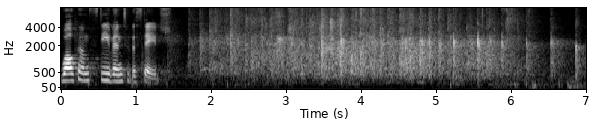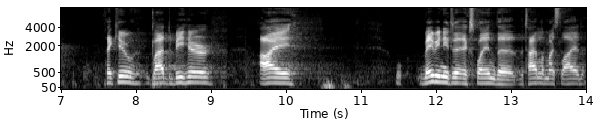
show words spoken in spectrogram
welcome Stephen to the stage. Thank you. Glad to be here. I maybe need to explain the, the title of my slide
